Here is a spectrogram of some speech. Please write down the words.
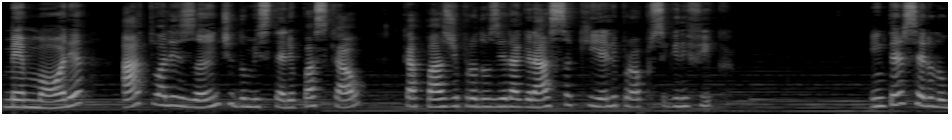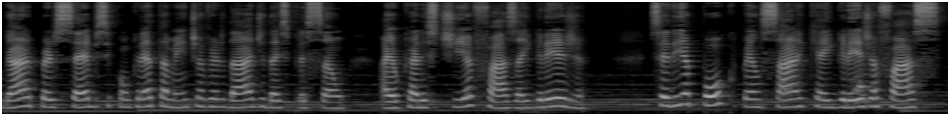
memória atualizante do mistério pascal, capaz de produzir a graça que ele próprio significa. Em terceiro lugar, percebe-se concretamente a verdade da expressão a Eucaristia faz a Igreja. Seria pouco pensar que a Igreja faz,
